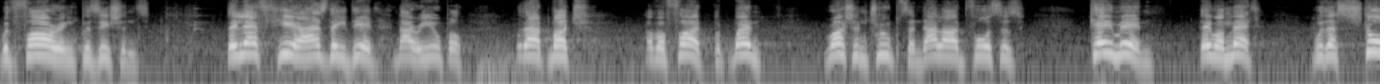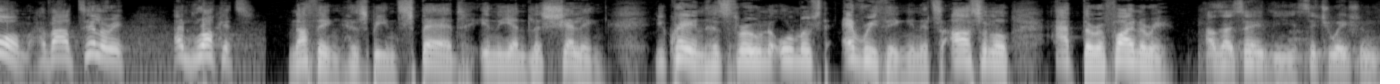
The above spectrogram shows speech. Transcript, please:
with firing positions. They left here, as they did, Mariupol, without much of a fight. But when Russian troops and Allied forces came in, they were met with a storm of artillery and rockets. Nothing has been spared in the endless shelling. Ukraine has thrown almost everything in its arsenal at the refinery. As I say, the situation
